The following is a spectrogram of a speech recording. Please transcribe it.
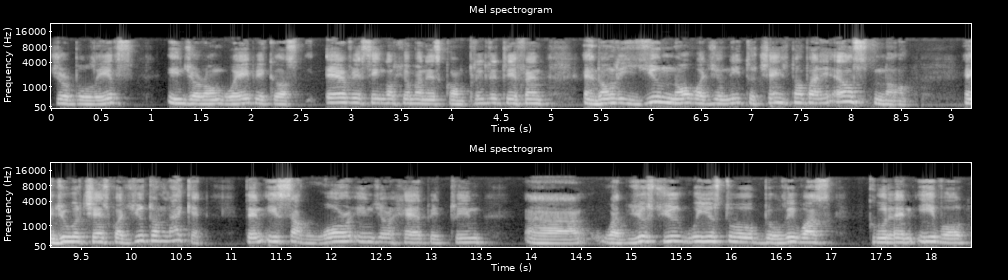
your beliefs in your own way because every single human is completely different and only you know what you need to change. Nobody else know. And you will change what you don't like it. Then it's a war in your head between uh, what used you, we used to believe was good and evil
